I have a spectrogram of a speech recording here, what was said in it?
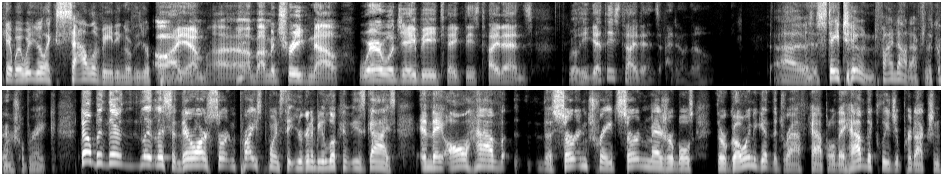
Okay, wait, wait, you're like salivating over your. Oh, I am. I, I'm, I'm intrigued now. Where will JB take these tight ends? Will he get these tight ends? I don't know. Uh, stay tuned. Find out after the commercial break. No, but there. Listen, there are certain price points that you're going to be looking at these guys, and they all have the certain traits, certain measurables. They're going to get the draft capital. They have the collegiate production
